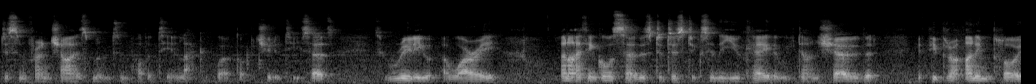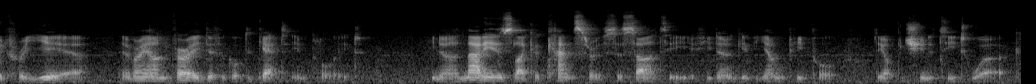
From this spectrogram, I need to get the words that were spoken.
disenfranchisement and poverty and lack of work opportunity. So it's, it's really a worry. And I think also the statistics in the UK that we've done show that if people are unemployed for a year, they're very, un, very difficult to get employed. You know, and that is like a cancer of society if you don't give young people the opportunity to work.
